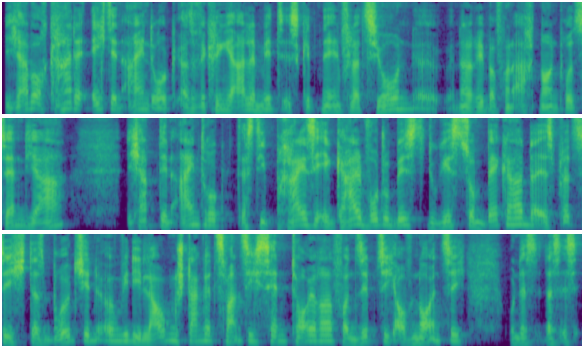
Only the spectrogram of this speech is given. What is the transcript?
Ich habe auch gerade echt den Eindruck, also wir kriegen ja alle mit, es gibt eine Inflation, äh, reden wir von 8, 9 Prozent, ja. Ich habe den Eindruck, dass die Preise, egal wo du bist, du gehst zum Bäcker, da ist plötzlich das Brötchen irgendwie, die Laugenstange 20 Cent teurer, von 70 auf 90 und das, das ist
